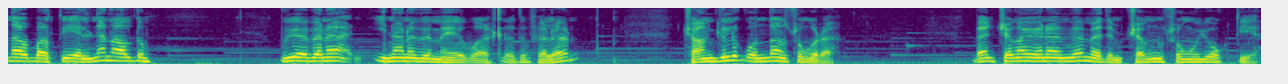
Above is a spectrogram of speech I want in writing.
nalbantlığı elinden aldım. Bu ya bana inanıvermeye başladı falan. Çancılık ondan sonra. Ben çana önem vermedim. Çanın sonu yok diye.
